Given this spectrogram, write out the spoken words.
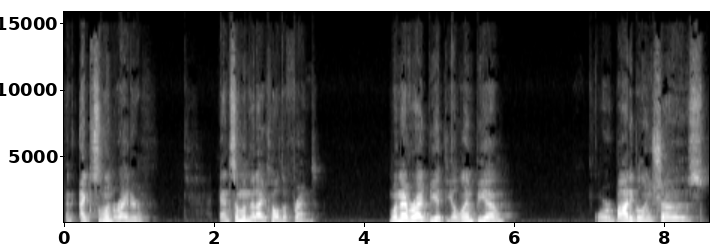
an excellent writer, and someone that I called a friend. Whenever I'd be at the Olympia or bodybuilding shows,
